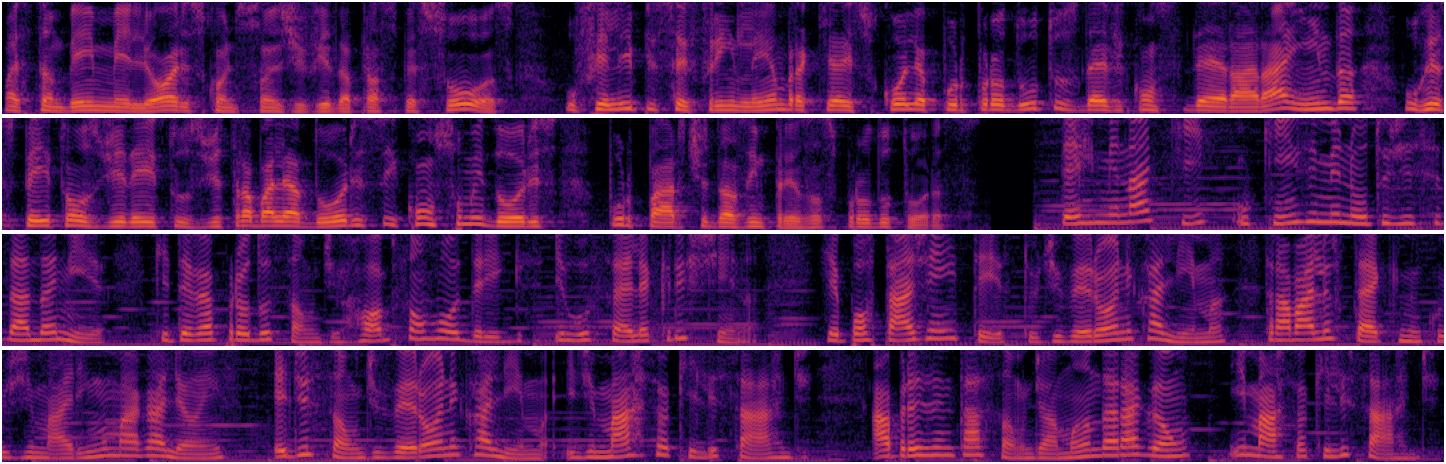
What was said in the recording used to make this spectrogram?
mas também melhores condições de vida para as pessoas, o Felipe Sefrim lembra que a escolha por produtos deve considerar ainda o respeito aos direitos de trabalhadores e consumidores por parte das empresas produtoras. Termina aqui o 15 Minutos de Cidadania, que teve a produção de Robson Rodrigues e Lucélia Cristina, reportagem e texto de Verônica Lima, trabalhos técnicos de Marinho Magalhães, edição de Verônica Lima e de Márcio Aquiles Sardi, apresentação de Amanda Aragão e Márcio Aquiles Sardi.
